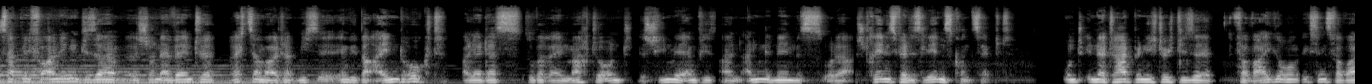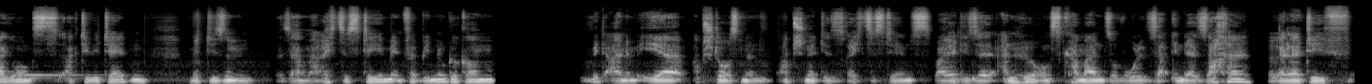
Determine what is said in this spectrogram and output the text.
Es hat mich vor allen Dingen, dieser äh, schon erwähnte Rechtsanwalt hat mich irgendwie beeindruckt, weil er das souverän machte und es schien mir irgendwie ein angenehmes oder strebenswertes Lebenskonzept. Und in der Tat bin ich durch diese Verweigerung, Lizenzverweigerungsaktivitäten mit diesem, sagen wir mal, Rechtssystem in Verbindung gekommen, mit einem eher abstoßenden Abschnitt dieses Rechtssystems, weil diese Anhörungskammern sowohl in der Sache relativ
